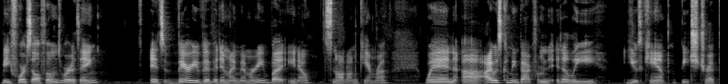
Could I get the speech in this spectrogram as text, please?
before cell phones were a thing. It's very vivid in my memory, but you know, it's not on camera. When uh, I was coming back from an Italy youth camp beach trip,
